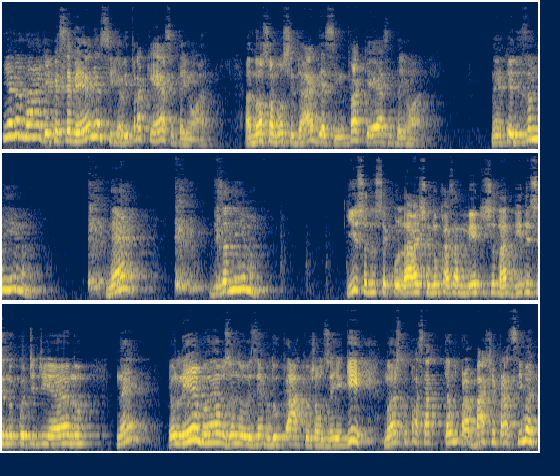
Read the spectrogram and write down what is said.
E é verdade, a PCVL é assim, ela enfraquece tem hora. A nossa mocidade é assim, enfraquece tem hora. Né? Porque desanima. Né? Desanima. Isso é no secular, isso é no casamento, isso é na vida, isso é no cotidiano, né? Eu lembro, né, usando o exemplo do carro que eu já usei aqui, nós com passar tão para baixo e para cima,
